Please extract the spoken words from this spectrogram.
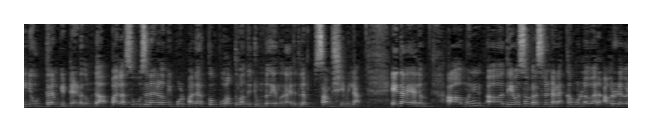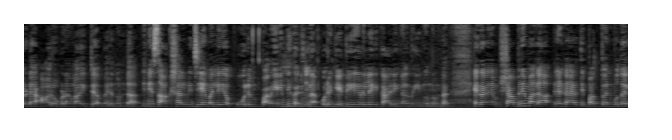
ഇനി ഉത്തരം കിട്ടേണ്ടതുണ്ട്. പല സൂചനകളും ഇപ്പോൾ പലർക്കും പുറത്തു വന്നിട്ടുണ്ട് എന്ന കാര്യത്തിലും സംശയമില്ല. എന്തായാലും മുൻ ദേവസ്വം പ്രസിഡന്റ് അടക്കമുള്ളവർ അവരുടെ ആരോപണങ്ങളായിട്ട് വരുന്നുണ്ട്. ഇനി സാക്ഷാൽ വിജയമല്യ പോലും പറയേണ്ടി വരുന്ന ഒരു ഗതികളിലേക്ക് കാര്യങ്ങൾ നീങ്ങുന്നുണ്ട്. എന്തായാലും ശബരിമല രണ്ടായിരത്തി പത്തൊൻപത് മുതൽ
